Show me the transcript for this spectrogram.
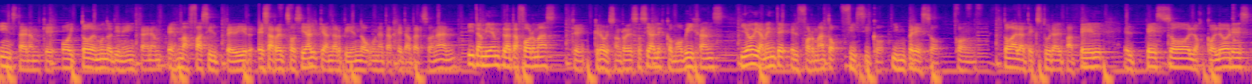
Instagram, que hoy todo el mundo tiene Instagram, es más fácil pedir esa red social que andar pidiendo una tarjeta personal. Y también plataformas que creo que son redes sociales como Behance y obviamente el formato físico, impreso, con toda la textura del papel, el peso, los colores.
